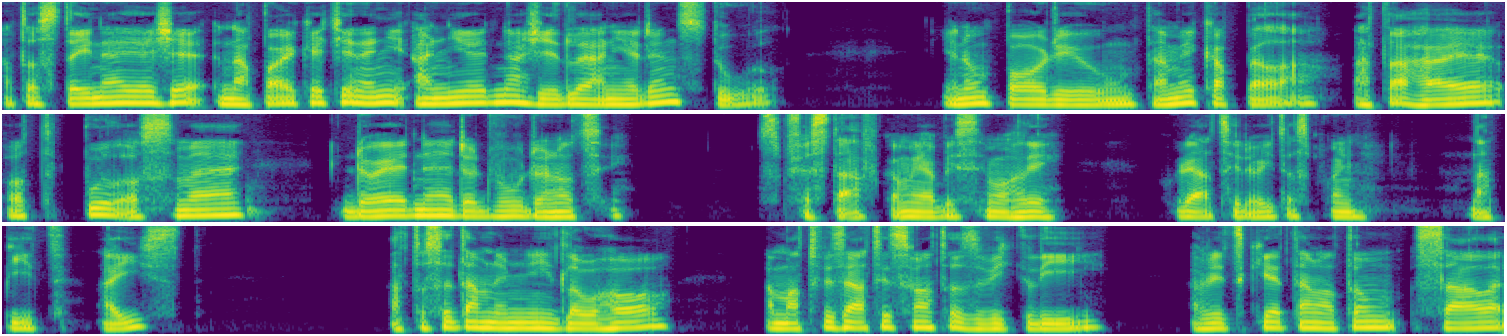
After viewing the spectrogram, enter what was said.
A to stejné je, že na parketě není ani jedna židle, ani jeden stůl. Jenom pódium, tam je kapela a ta hraje od půl osmé do jedné, do dvou do noci. S přestávkami, aby si mohli chudáci dojít aspoň napít, najíst. A to se tam nemění dlouho a matfizáci jsou na to zvyklí a vždycky je tam na tom sále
